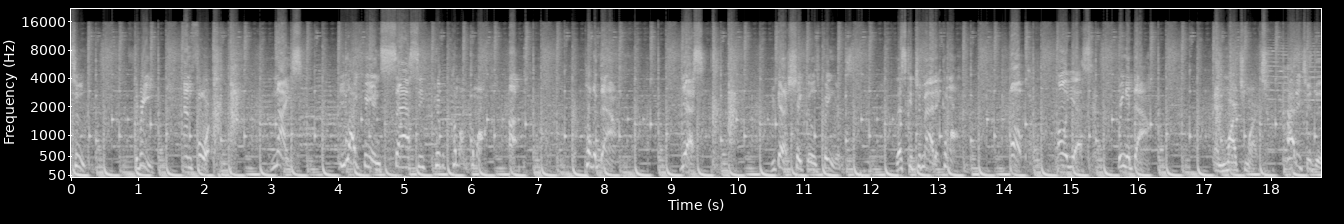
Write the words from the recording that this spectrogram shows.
two, three, and four. Nice. You like being sassy? Here, come on, come on. Up. Pull it down. Yes. You gotta shake those fingers. Let's get dramatic. Come on. Up. Oh yes. Bring it down. March, march. How did you do?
